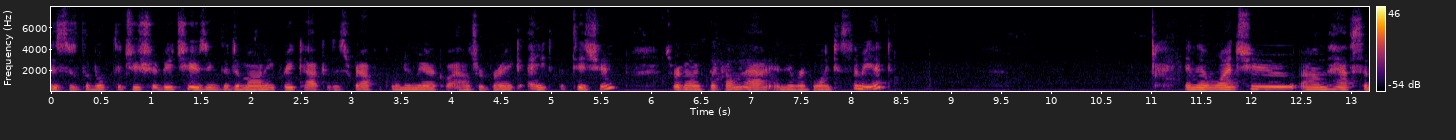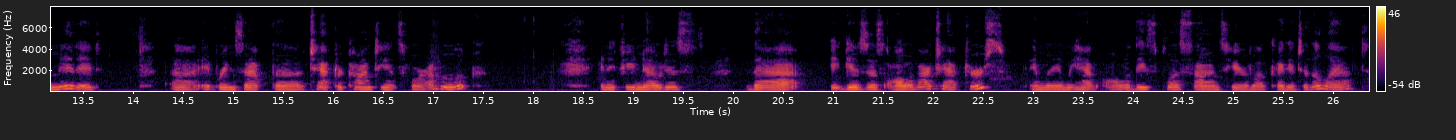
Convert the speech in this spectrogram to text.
This is the book that you should be choosing, the Demana Precalculus Graphical Numerical Algebraic 8 edition. So we're going to click on that and then we're going to submit. And then once you um, have submitted, uh, it brings up the chapter contents for our book. And if you notice that it gives us all of our chapters, and then we have all of these plus signs here located to the left.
